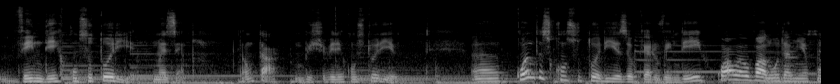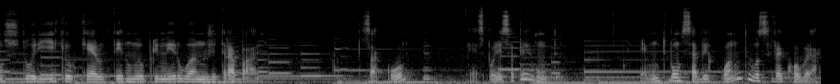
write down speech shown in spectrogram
vender consultoria, um exemplo. Então tá, o objetivo é vender consultoria. Uh, quantas consultorias eu quero vender? Qual é o valor da minha consultoria que eu quero ter no meu primeiro ano de trabalho? Sacou? Responde essa pergunta. É muito bom saber quanto você vai cobrar.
